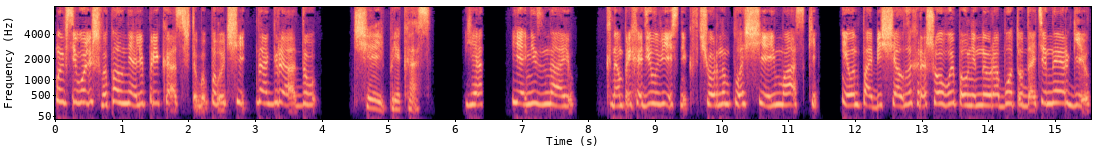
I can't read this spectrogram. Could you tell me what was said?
Мы всего лишь выполняли приказ, чтобы получить награду». «Чей приказ?» «Я... я не знаю. К нам приходил вестник в черном плаще и маске, и он пообещал за хорошо выполненную работу дать энергию,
